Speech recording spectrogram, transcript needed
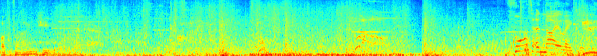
A fine heal Fort annihilated. You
